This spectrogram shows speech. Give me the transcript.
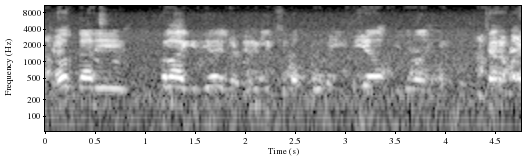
ಜವಾಬ್ದಾರಿ ವಿಫಲ ಆಗಿದೆಯಾ ಇಲ್ಲ ಡಿರಿಲಿಕ್ಷನ್ ಇದೆಯಾ ಇಲ್ವಾ ಅಂತ ವಿಚಾರ ಮಾಡಿ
